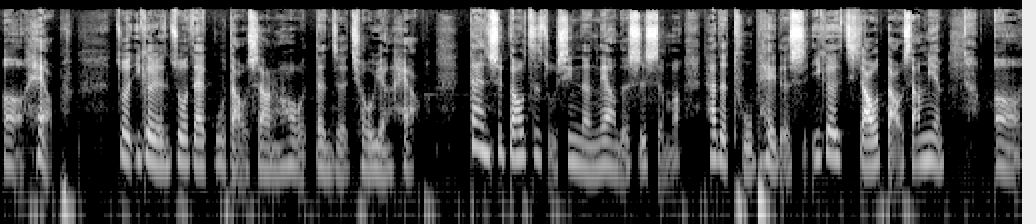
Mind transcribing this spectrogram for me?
呃，help，做一个人坐在孤岛上，然后等着求援 help。但是高自主性能量的是什么？它的图配的是一个小岛上面，呃，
